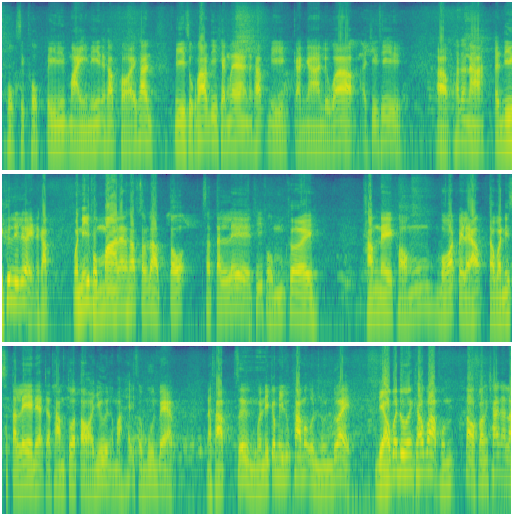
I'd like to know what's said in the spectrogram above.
2566 ปีใหม่นี้นะครับ ขอให้ท่านมีสุขภาพที่แข็งแรงนะครับ มีการงานหรือว่าอาชีพที่พัฒนาดีขึ้นเรื่อยๆนะครับ วันนี้ผมมาแล้วนะครับสำหรับโต๊ะสแตนเล่ที่ผมเคยทำในของบอสไปแล้ว แต่วันนี้สแตนเล่เนี่ยจะทำตัวต่อยื่นออกมาให้สมบูรณ์แบบนะครับ ซึ่งวันนี้ก็มีลูกค้ามาอุดหนุนด้วย เดี๋ยวมาดูกันครับว่าผมต่อฟังก์ชันอะไร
